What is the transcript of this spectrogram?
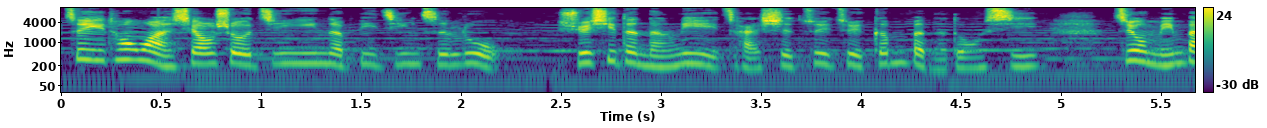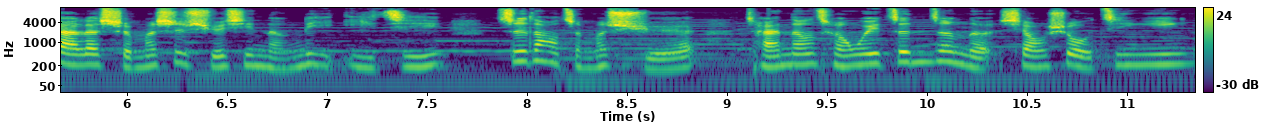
这一通往销售精英的必经之路。学习的能力才是最最根本的东西。只有明白了什么是学习能力，以及知道怎么学，才能成为真正的销售精英。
